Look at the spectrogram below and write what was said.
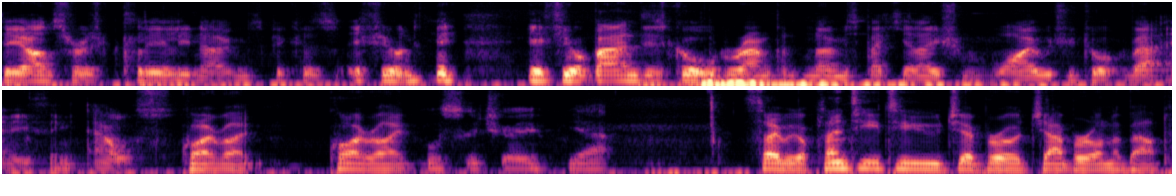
The answer is clearly gnomes because if, your if your band is called Rampant Gnome Speculation, why would you talk about anything else? Quite right. Quite right. Also true. Yeah. So we've got plenty to jabber or jabber on about.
